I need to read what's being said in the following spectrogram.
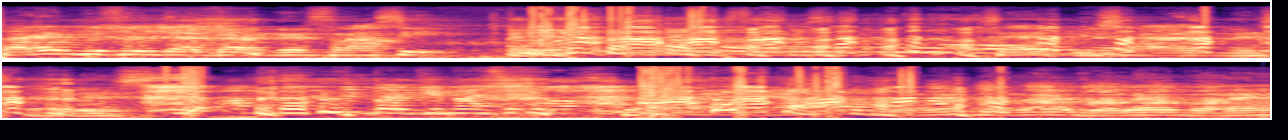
Saya bisa jaga registrasi. Saya bisa registrasi. Nanti bagi nasi kotak? Boleh, boleh, boleh, boleh.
